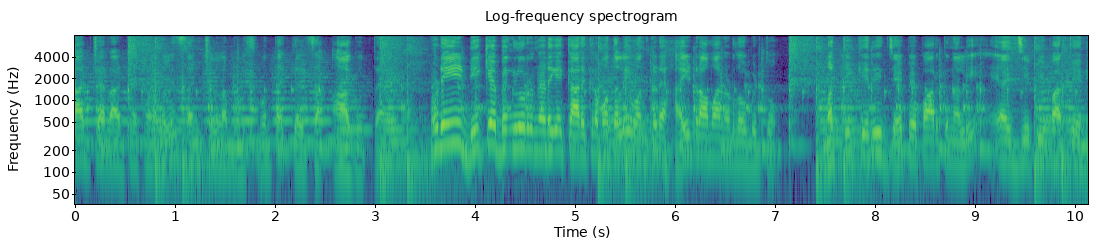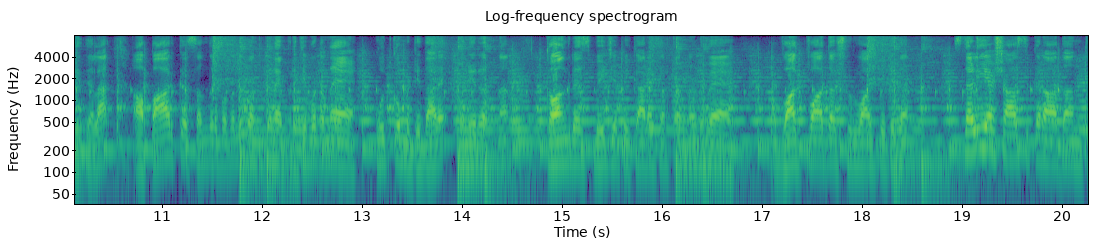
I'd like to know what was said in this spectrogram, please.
ರಾಜ್ಯ ರಾಜಕಾರಣದಲ್ಲಿ ಸಂಚಲನ ಮೂಡಿಸುವಂಥ ಕೆಲಸ ಆಗುತ್ತೆ. ನೋಡಿ, ಡಿ ಕೆ ಬೆಂಗಳೂರು ನಡೆಗೆ ಕಾರ್ಯಕ್ರಮದಲ್ಲಿ ಒಂದ್ ಕಡೆ ಹೈ ಡ್ರಾಮಾ ನಡೆದೋಗ್ಬಿಟ್ಟು ಮತ್ತಿಕೇರಿ ಜೆ ಪಿ ಪಾರ್ಕ್ನಲ್ಲಿ ಜಿ ಪಿ ಪಾರ್ಕ್ ಏನಿದೆಯಲ್ಲ, ಆ ಪಾರ್ಕ್ ಸಂದರ್ಭದಲ್ಲಿ ಒಂದು ಕಡೆ ಪ್ರತಿಭಟನೆ ಕೂತ್ಕೊಂಡ್ಬಿಟ್ಟಿದ್ದಾರೆ ಮುನಿರತ್ನ. ಕಾಂಗ್ರೆಸ್, ಬಿಜೆಪಿ ಕಾರ್ಯಕರ್ತರ ನಡುವೆ ವಾಗ್ವಾದ ಶುರುವಾಗ್ಬಿಟ್ಟಿದೆ. ಸ್ಥಳೀಯ ಶಾಸಕರಾದಂಥ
